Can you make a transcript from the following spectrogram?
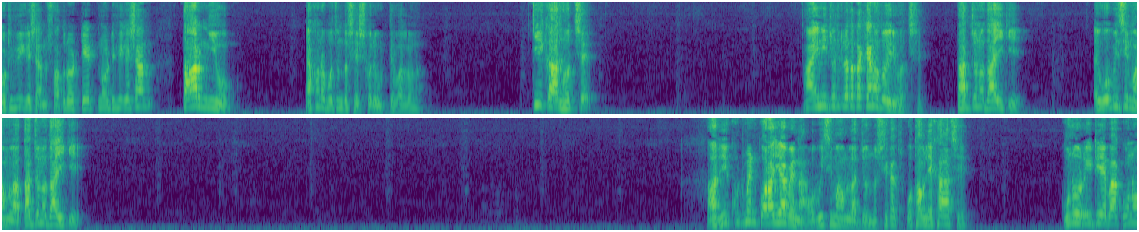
নোটিফিকেশান সতেরো টেট নোটিফিকেশান তার নিয়োগ এখনও পর্যন্ত শেষ করে উঠতে পারল না। কি কাজ হচ্ছে? আইনি জটিলতাটা কেন তৈরি হচ্ছে? তার জন্য দায়ী কে? এই ওবিসি মামলা, তার জন্য দায়ী কে? আর রিক্রুটমেন্ট করা যাবে না ওবিসি মামলার জন্য, সেটা কোথাও লেখা আছে? কোনো রিটে বা কোনো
